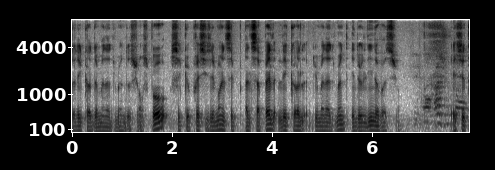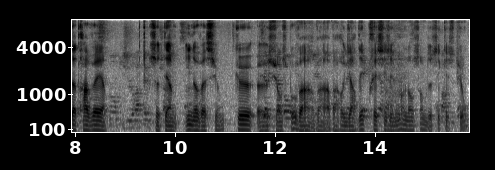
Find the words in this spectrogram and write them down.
de l'école de management de Sciences Po, c'est que précisément elle s'appelle l'école du management et de l'innovation. Et c'est à travers ce terme innovation que euh, Sciences Po va, va, va regarder précisément l'ensemble de ces questions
